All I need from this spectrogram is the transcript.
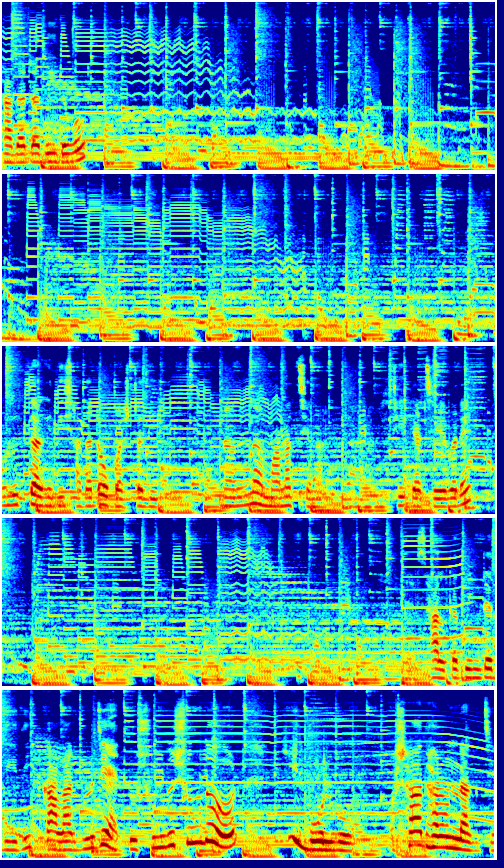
সাদাটা দিয়ে দেবো। হলুদটা আগে দিই, সাদাটা ওপাশটা দিই। নাহলে না মানাচ্ছে না। ঠিক আছে, এবারে হালকা পিনটা দিয়ে দিই। কালারগুলো যে এত সুন্দর সুন্দর, কি বলব? অসাধারণ লাগছে।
